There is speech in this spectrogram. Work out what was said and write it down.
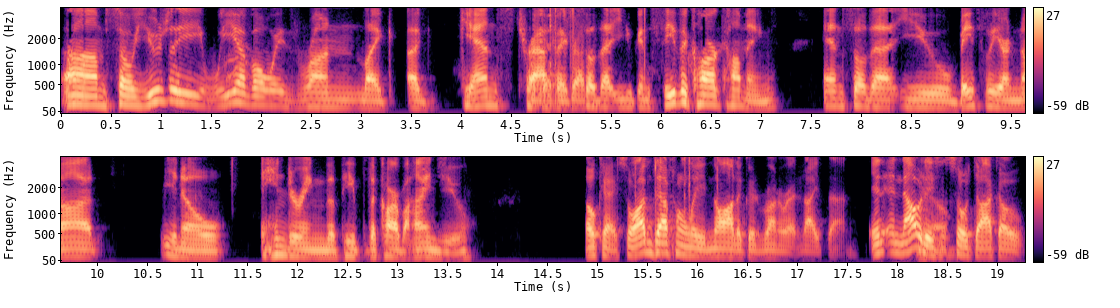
Um, so usually we have always run like against traffic, traffic so that you can see the car coming and so that you basically are not you know hindering the people the car behind you. Okay so i'm definitely not a good runner at night then. And, and nowadays it's so dark out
